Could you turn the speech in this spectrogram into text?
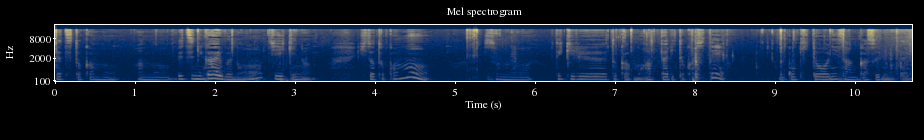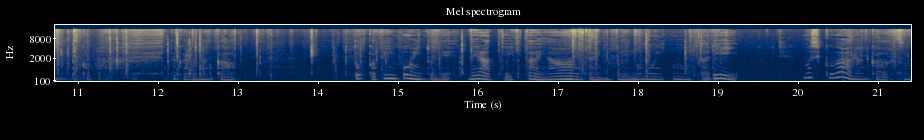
やつとかもあの別に外部の地域の人とかもそのできるとかもあったりとかしてご祈祷に参加するみたいなとか。だからなんかどっかピンポイントで狙っていきたいなみたいな風に思い思ったりもしくはなんかその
